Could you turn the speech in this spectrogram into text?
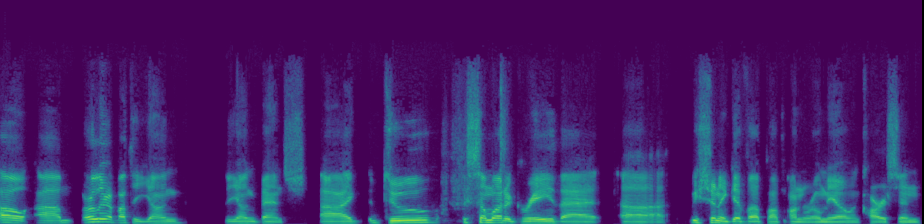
Oh, um, earlier about the young, the young bench. I do somewhat agree that uh, we shouldn't give up on Romeo and Carson,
